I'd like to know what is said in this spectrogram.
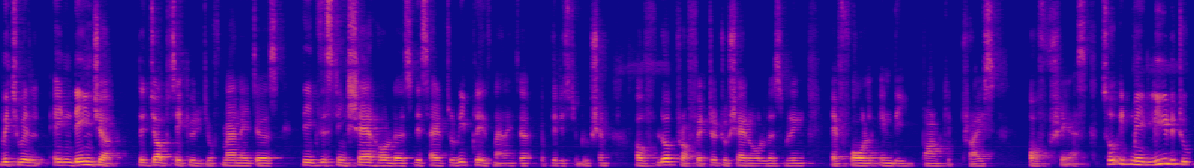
which will endanger the job security of managers the existing shareholders decide to replace manager if the distribution of low profit to shareholders bring a fall in the market price of shares. So it may lead to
